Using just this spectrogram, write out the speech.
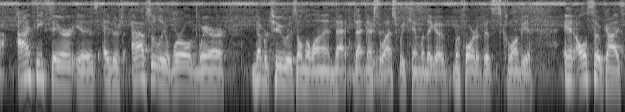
I- I think there is uh, there's absolutely a world where number two is on the line that, that next to last weekend when they go when Florida visits Columbia, and also guys,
